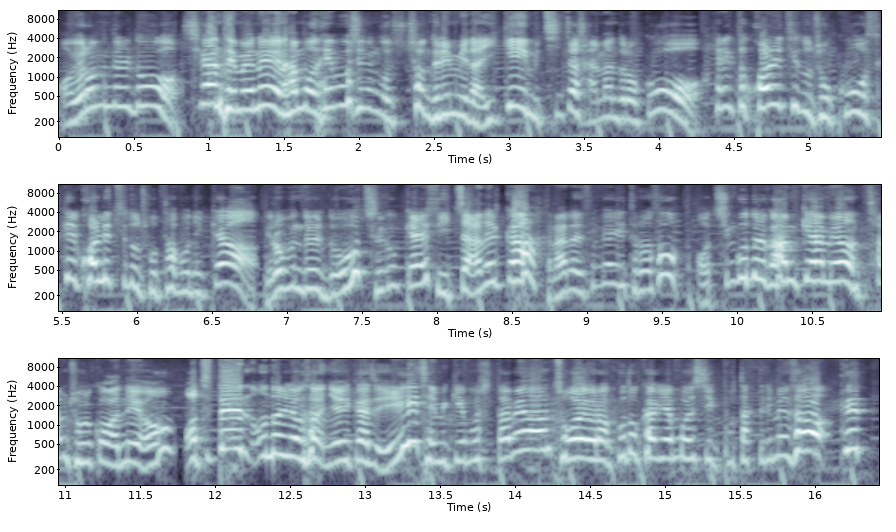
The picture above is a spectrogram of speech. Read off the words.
어, 여러분들도 시간 되면은 한번 해보시는 거 추천드립니다. 이 게임 진짜 잘 만들었고 캐릭터 퀄리티도 좋고 스킬 퀄리티도 좋다 보니까 여러분들도 즐겁게 할 수 있지 않을까? 라는 생각이 들어서 어, 친구들과 함께하면 참 좋을 것 같네요. 어쨌든 오늘 영상 여기까지. 재밌게 보셨다면 좋아요랑 구독하기 한 번씩 부탁드리면서 끝!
